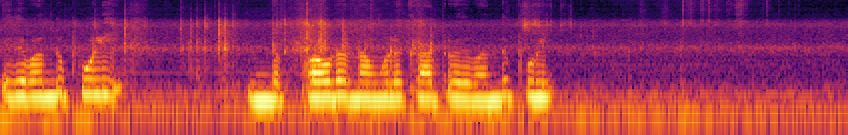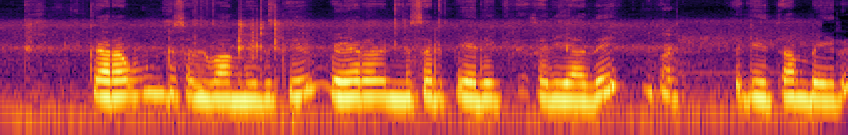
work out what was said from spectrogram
இது வந்து புளி. இந்த பவுடர் நான் உங்களுக்கு காட்டுறது வந்து புளி. கரவுண்டு சொல்லுவாங்க இதுக்கு. வேறு என்ன சார் பேர் தெரியாது. இதுதான் பேர்.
